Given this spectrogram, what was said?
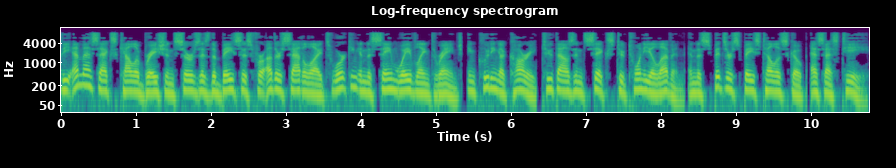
The MSX calibration serves as the basis for other satellites working in the same wavelength range, including Akari 2006 2011 and the Spitzer Space Telescope SST.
